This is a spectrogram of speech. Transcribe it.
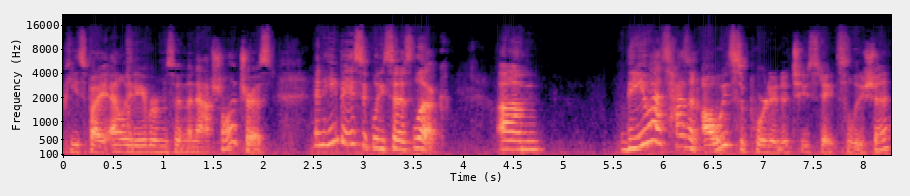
piece by Elliott Abrams in the National Interest. And he basically says, look, um, the U.S. hasn't always supported a two state solution.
